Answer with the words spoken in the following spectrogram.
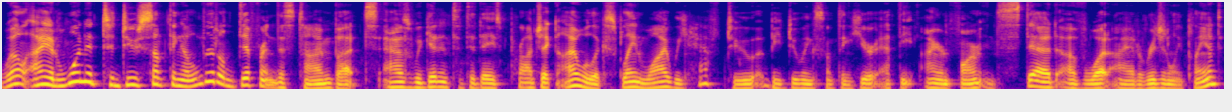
Well, I had wanted to do something a little different this time, but as we get into today's project, I will explain why we have to be doing something here at the Iron Farm instead of what I had originally planned.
